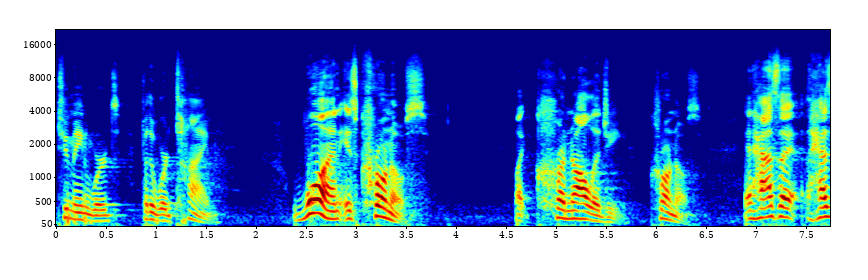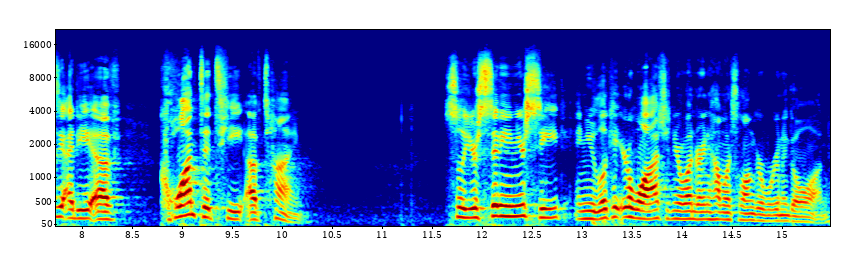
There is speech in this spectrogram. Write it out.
two main words for the word time. One is chronos, like chronology, chronos. It has, a, has the idea of quantity of time. So you're sitting in your seat and you look at your watch and you're wondering how much longer we're going to go on.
